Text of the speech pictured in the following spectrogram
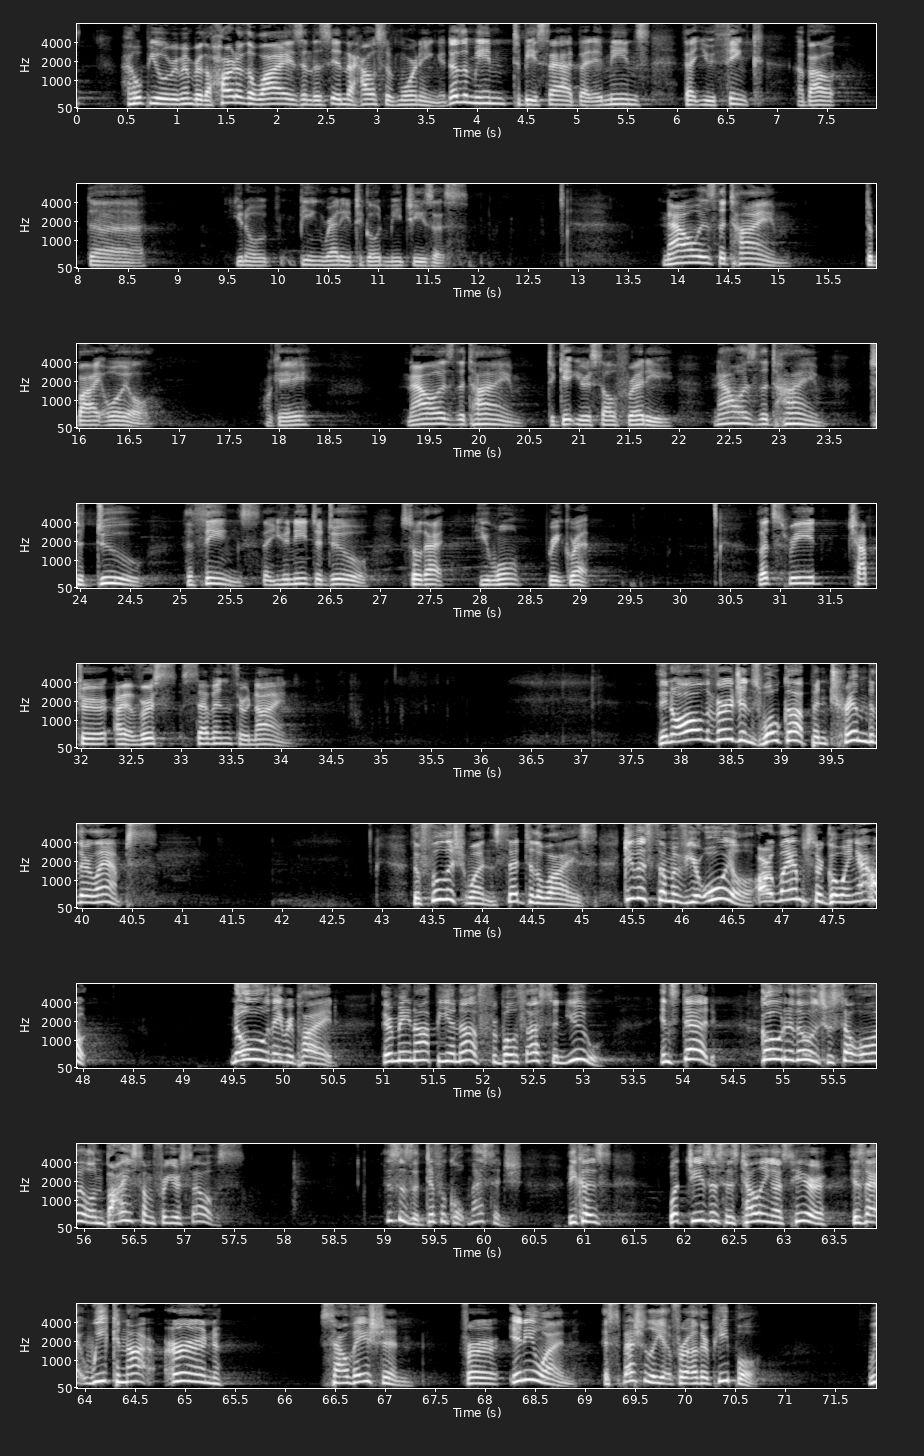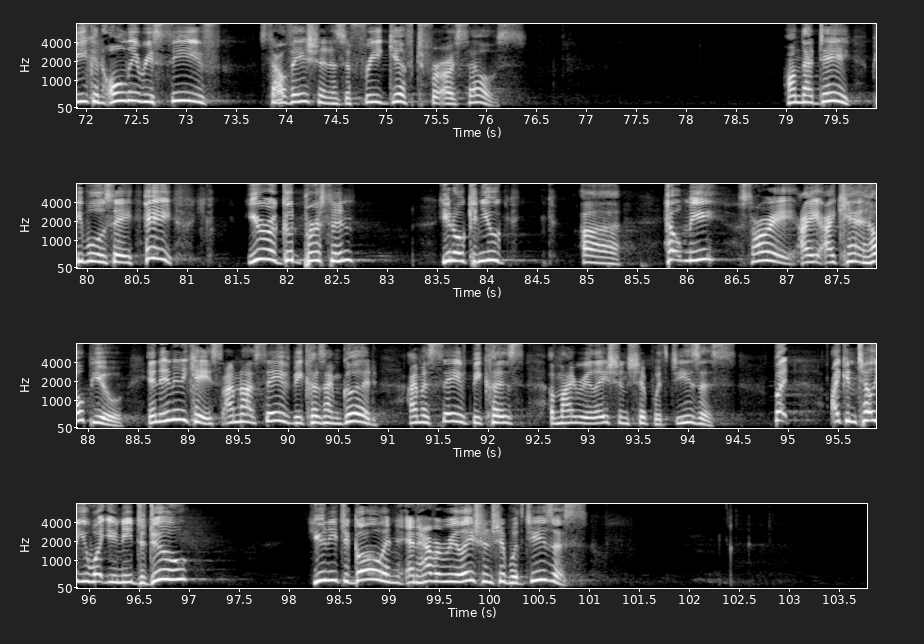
I hope you will remember the heart of the wise in, this, in the house of mourning. It doesn't mean to be sad, but it means that you think about the, you know, being ready to go meet Jesus. Now is the time to buy oil. Okay? Now is the time to get yourself ready. Now is the time to do the things that you need to do so that you won't regret. Let's read chapter uh, verse 7 through 9. Then all the virgins woke up and trimmed their lamps. The foolish ones said to the wise, Give us some of your oil. Our lamps are going out. No, they replied, There may not be enough for both us and you. Instead, go to those who sell oil and buy some for yourselves. This is a difficult message because what Jesus is telling us here is that we cannot earn salvation for anyone, especially for other people. We can only receive salvation as a free gift for ourselves. On that day, people will say, Hey, you're a good person. You know, can you uh, help me? Sorry, I, I can't help you. In any case, I'm not saved because I'm good. I'm saved because of my relationship with Jesus. But I can tell you what you need to do. You need to go and, and have a relationship with Jesus.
